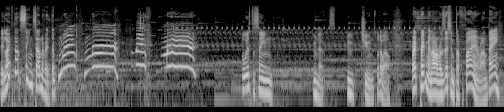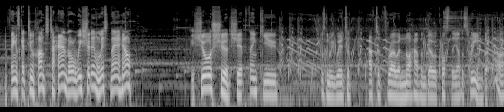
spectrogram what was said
They like that same sound effect. The always the same two notes, two tunes, but oh well. Red Pikmin are resistant to fire, aren't they? If things get too hot to handle, we should enlist their help. We sure should, Ship. Thank you. It's gonna be weird to have to throw and not have them go across the other screen, but oh.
